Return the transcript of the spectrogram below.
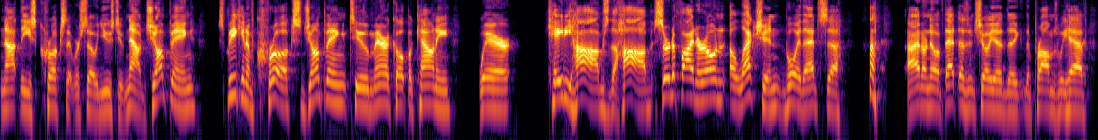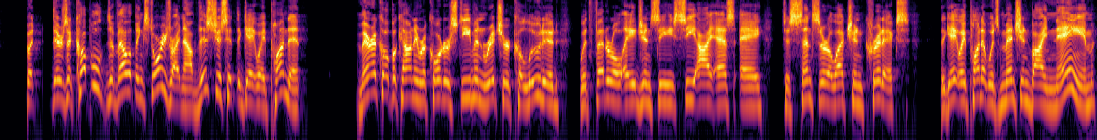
Not these crooks that we're so used to. Now jumping. Speaking of crooks, jumping to Maricopa County, where Katie Hobbs, the Hob, certified her own election. Boy, that's uh, I don't know if that doesn't show you the the problems we have. But there's a couple developing stories right now. This just hit the Gateway Pundit. Maricopa County Recorder Stephen Richer colluded with federal agency CISA to censor election critics. The Gateway Pundit was mentioned by name.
